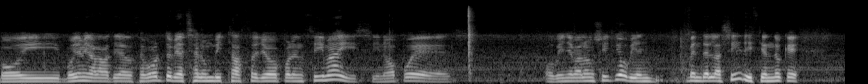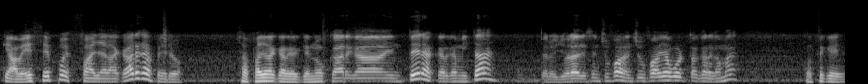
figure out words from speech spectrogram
Voy, voy a mirar la batería de 12 voltios, voy a echarle un vistazo yo por encima y si no, pues o bien llevarla a un sitio o bien venderla así, diciendo que, que a veces pues falla la carga, pero... O sea, falla la carga, que no carga entera, carga mitad. Pero yo la he desenchufado, la he enchufado y ha vuelto a cargar más. Entonces que...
